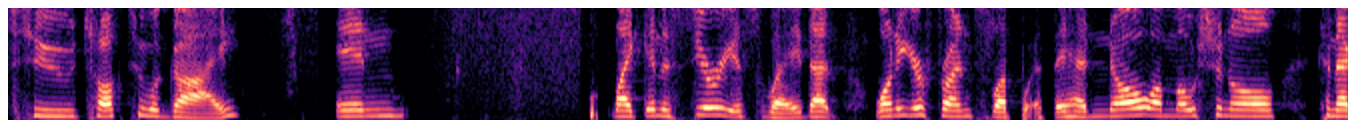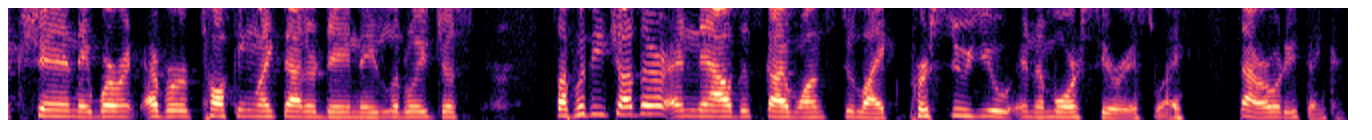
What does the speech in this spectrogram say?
to talk to a guy in like in a serious way that one of your friends slept with? They had no emotional connection. They weren't ever talking like that or dating. They literally just slept with each other, and now this guy wants to like pursue you in a more serious way. Sarah, what do you think?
